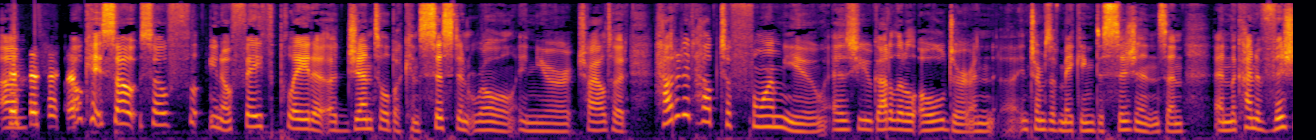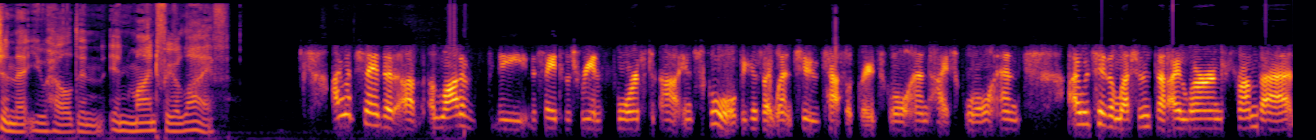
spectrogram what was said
Um, okay, so so you know, faith played a, a, gentle but consistent role in your childhood. How did it help to form you as you got a little older, and uh, in terms of making decisions and and the kind of vision that you held in in mind for your life? I would say that uh, a lot of the the faith was reinforced uh, in school because I went to Catholic grade school and high school, and I would say the lessons that I learned from that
